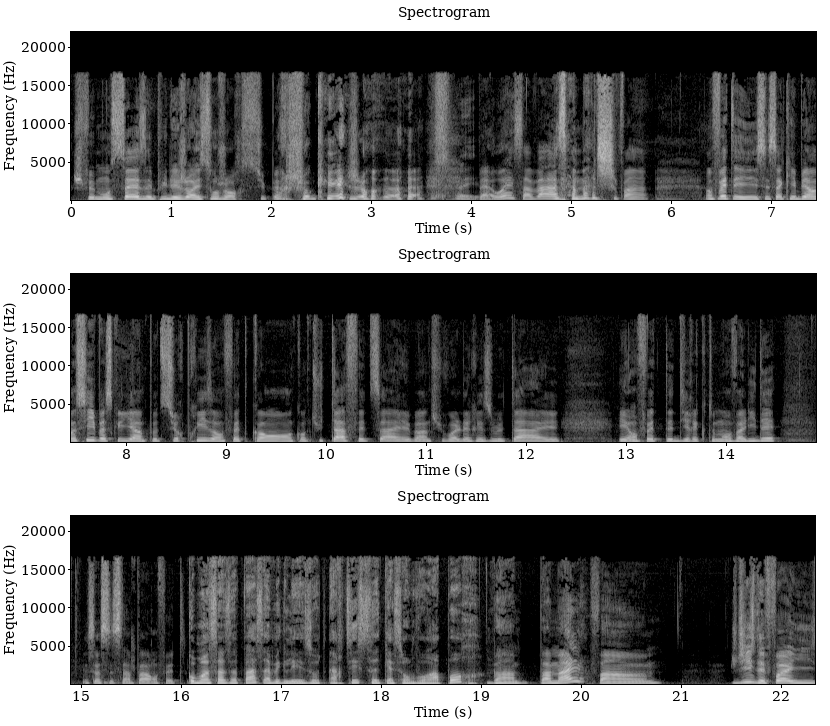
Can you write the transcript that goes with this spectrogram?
je fais mon 16 et puis les gens, ils sont genre super choqués. Genre, euh, bah ouais, ça va, ça match. Enfin. En fait, et c'est ça qui est bien aussi parce qu'il y a un peu de surprise en fait quand, quand tu taffes et de ça, et ben tu vois les résultats et, et en fait tu es directement validé. Et ça c'est sympa en fait. Comment ça se passe avec les autres artistes? Quels sont vos rapports? Ben pas mal. Enfin, euh, je dis des fois ils,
